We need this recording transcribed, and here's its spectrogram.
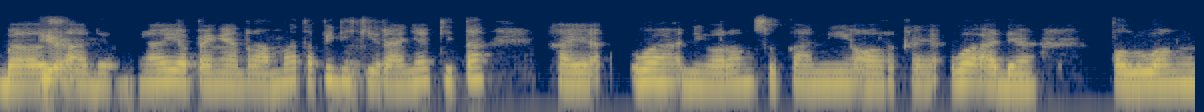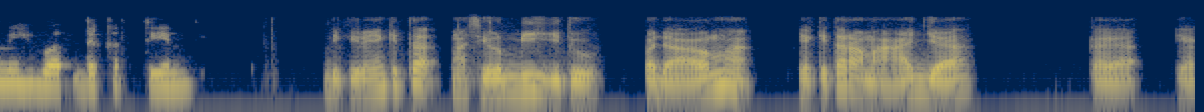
balas Iya. seadanya ya pengen ramah tapi dikiranya kita kayak wah nih orang suka nih or kayak wah ada peluang nih buat deketin dikiranya kita ngasih lebih gitu. Padahal mah ya kita ramah aja. Kayak ya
